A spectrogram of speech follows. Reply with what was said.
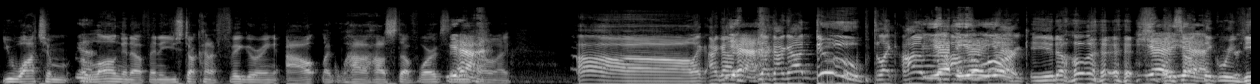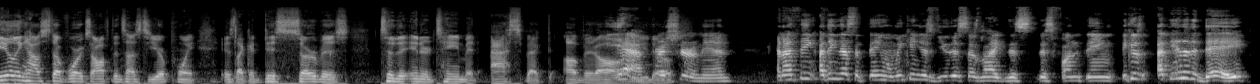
you watch them yeah. long enough, and then you start kind of figuring out like how how stuff works, and yeah. you're kind of like. Oh, like I got, yeah. like I got duped. Like I'm, yeah, I'm yeah, the mark, you know. yeah, and so yeah. I think revealing how stuff works, oftentimes, to your point, is like a disservice to the entertainment aspect of it all. Yeah, you know? for sure, man. And I think I think that's the thing when we can just view this as like this this fun thing because at the end of the day,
